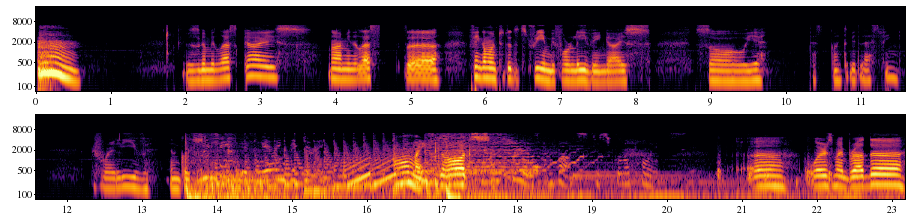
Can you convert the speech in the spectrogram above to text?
this is gonna be the last, guys. No, I mean the last uh, thing I want to do the stream before leaving, guys. So yeah, that's going to be the last thing before I leave and go to sleep. is nearing victory. Oh my god. use tools and bots to score points. Uh, where's my brother?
